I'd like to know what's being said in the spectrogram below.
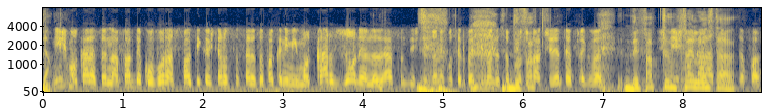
Da. Nici măcar asta, în afară de covor asfaltică, ăștia nu se stare să facă nimic. Măcar zonele alea sunt niște zone cu serpentină unde se De produc fapt- accidente frecvent. De fapt, în nici felul măcar ăsta, asta nu se fac.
